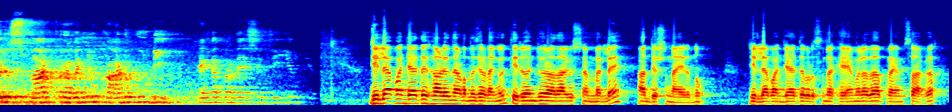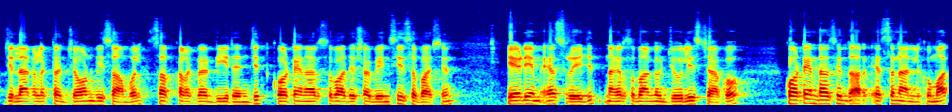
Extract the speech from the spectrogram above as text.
ഒരു സ്മാർട്ട് റവന്യൂ കാർഡ് കൂടി രംഗപ്രവേശം ചെയ്യും. ജില്ലാ പഞ്ചായത്ത് ഹാളിൽ നടന്ന ചടങ്ങിൽ Thiruvanchoor Radhakrishnan M L A അധ്യക്ഷനായിരുന്നു. ജില്ലാ പഞ്ചായത്ത് പ്രസിഡന്റ് ഹേമലത പ്രേംസാഗർ ജില്ലാ collector John V Samuel sub collector D Ranjith Kottayam നഗരസഭാ അധ്യക്ഷ Binsy Sebastian A D M S Sreejith നഗരസഭാംഗം Julius Chacko Kottayam tahsildar S N Anilkumar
